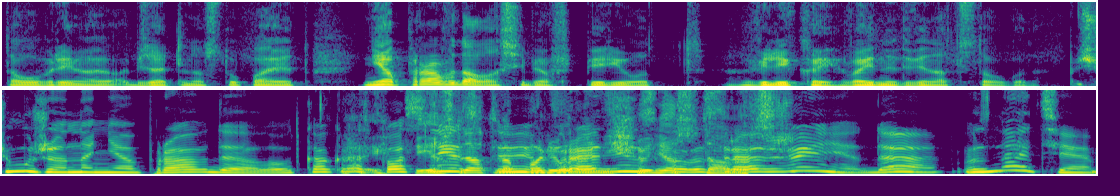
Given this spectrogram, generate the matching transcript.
того время обязательно наступает, не оправдала себя в период Великой войны 12 года. Почему же она не оправдала? Вот как раз последствия Бородинского сражения, да. Вы знаете,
